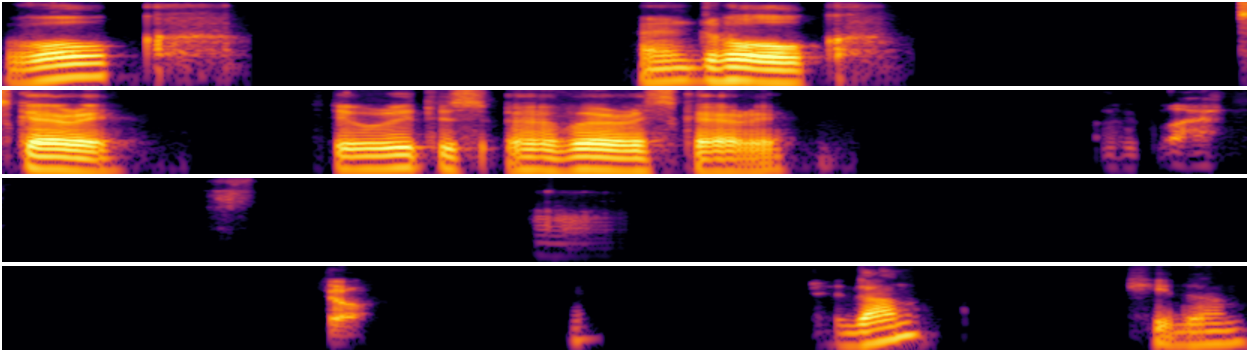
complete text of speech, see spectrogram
walk. And walk. Scary. Silurid is uh, very scary. I'm glad. He done? He done.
